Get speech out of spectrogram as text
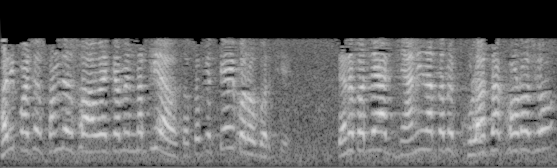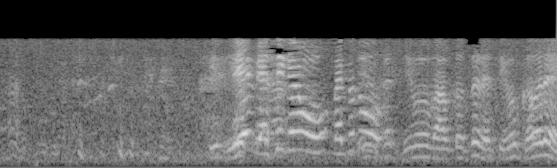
ફરી પાછો સંદેશો આવે કે અમે નથી આવતો તો કે તે બરોબર છે. તેને બદલે આ જ્ઞાનીના તમે ખુલાસા ખોડો છો? એ બેસી ગયું. મેં કીધું જેવો વાવતો હતો ને તેવો ખબર હે.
